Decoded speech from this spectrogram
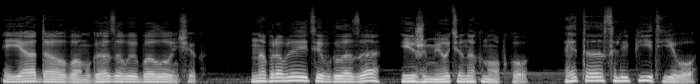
«Я дал вам газовый баллончик. Направляете в глаза и жмете на кнопку. Это ослепит его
